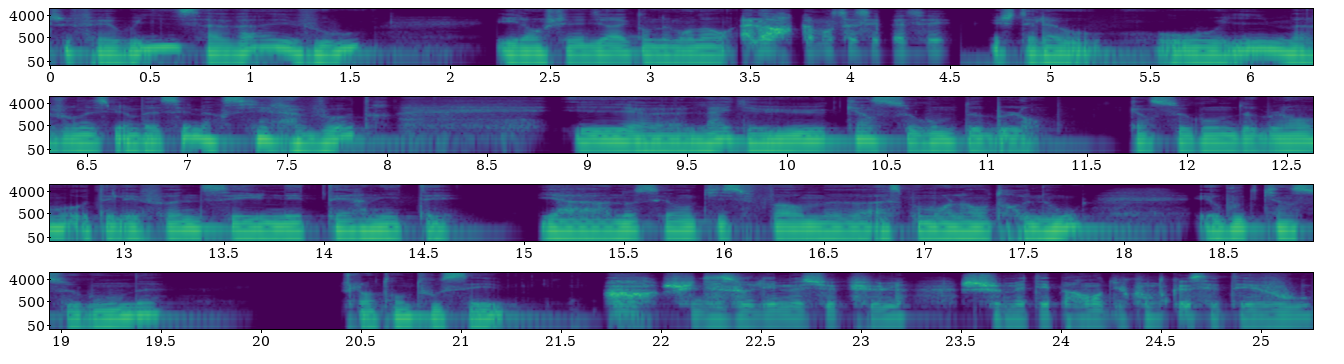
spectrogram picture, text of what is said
J'ai fait oui, ça va et vous? Il a enchaîné direct en me demandant Alors, comment ça s'est passé? Et j'étais là, oui, ma journée s'est bien passée, merci, la vôtre? Et là, il y a eu 15 secondes de blanc. 15 secondes de blanc au téléphone, c'est une éternité. Il y a un océan qui se forme euh, à ce moment-là entre nous, et au bout de 15 secondes, je l'entends tousser. Oh, je suis désolé, monsieur Pull, je m'étais pas rendu compte que c'était vous.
